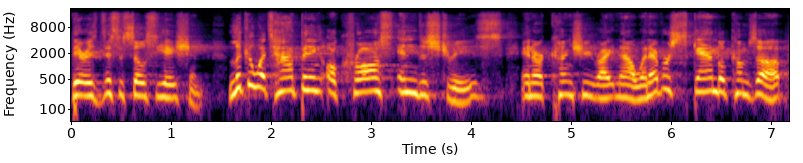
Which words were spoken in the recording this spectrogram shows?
there is disassociation. Look at what's happening across industries in our country right now. Whenever scandal comes up,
